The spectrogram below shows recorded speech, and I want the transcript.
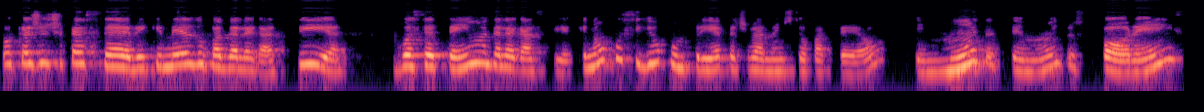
porque a gente percebe que mesmo com a delegacia, você tem uma delegacia que não conseguiu cumprir efetivamente seu papel, tem muitas, tem muitos, porém,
